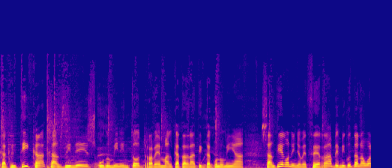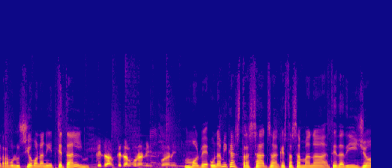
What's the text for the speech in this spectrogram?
que critica que els diners ho dominin tot, rebem el catedràtic d'Economia Santiago Niño Becerra. Benvingut de nou al Revolució, bona nit, què tal? Què tal, què tal? Bona nit, bona nit. Molt bé, una mica estressats aquesta setmana, t'he de dir jo,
